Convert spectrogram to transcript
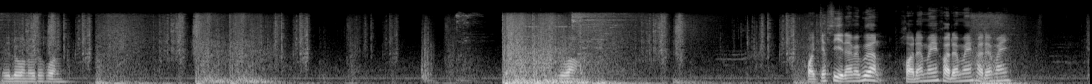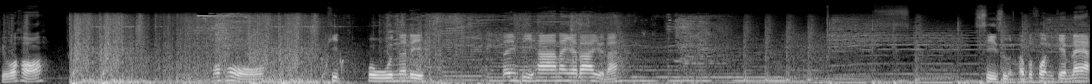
ไม่ล่งเลยทุกคนล่วงขอเจ็ดสี่ได้ไหมเพื่อน ขอได้ไหมขอได้ไหมขอได้ไหมถือว่าขอ โอ้โห ผิดปูนนะดิถ้ MP5 น่าจะได้อยู่นะ 4-0 ครับทุกคนเกมแรก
